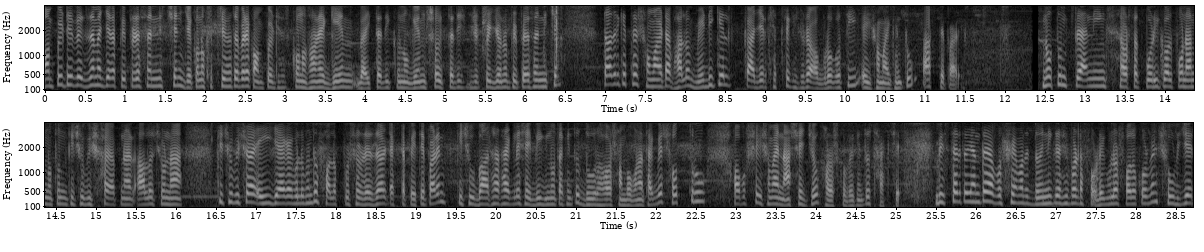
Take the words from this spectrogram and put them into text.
কম্পিটিটিভ এক্সামের যারা প্রিপারেশান নিচ্ছেন, যে কোনো ক্ষেত্রে হতে পারে কম্পিটিটিভ কোনো ধরনের গেম বা ইত্যাদি, কোনো গেম শো ইত্যাদির জন্য প্রিপারেশান নিচ্ছেন। তাদের ক্ষেত্রে সময়টা ভালো মেডিকেল কাজের ক্ষেত্রে কিছুটা অগ্রগতি এই সময় কিন্তু আসতে পারে। নতুন প্ল্যানিংস অর্থাৎ পরিকল্পনা, নতুন কিছু বিষয় আপনার আলোচনা, কিছু বিষয় এই জায়গাগুলো কিন্তু ফলপ্রসূ রেজাল্ট একটা পেতে পারেন। কিছু বাধা থাকলে সেই বিঘ্নতা কিন্তু দূর হওয়ার সম্ভাবনা থাকবে। শত্রু অবশ্যই এই সময় নাশের যোগ হরস্কোপে কিন্তু থাকছে। বিস্তারিত জানতে অবশ্যই আমাদের দৈনিক রাশিফলটা রেগুলার ফলো করবেন। সূর্যের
